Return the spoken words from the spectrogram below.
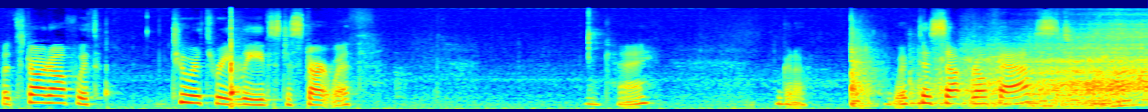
but start off with two or three leaves to start with. Okay, I'm going to whip this up real fast.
